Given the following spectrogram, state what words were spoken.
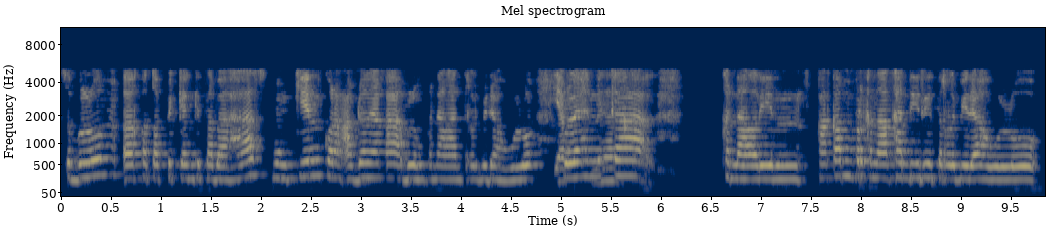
sebelum uh, ke topik yang kita bahas, mungkin kurang abdul ya kak, belum kenalan terlebih dahulu. Yep, Boleh nih kak, kenalin kakak memperkenalkan diri terlebih dahulu.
